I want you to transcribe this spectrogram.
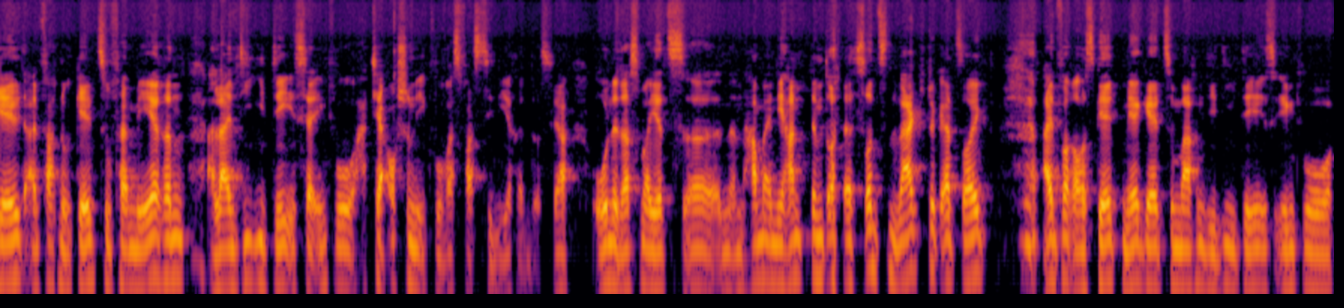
Geld, einfach nur Geld zu vermehren. Allein die Idee ist ja irgendwo, hat ja auch schon irgendwo was Faszinierendes, ja. Ohne dass man jetzt äh, einen Hammer in die Hand nimmt oder sonst ein Werkstück erzeugt, einfach aus Geld mehr Geld zu machen. Die, die Idee ist irgendwo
